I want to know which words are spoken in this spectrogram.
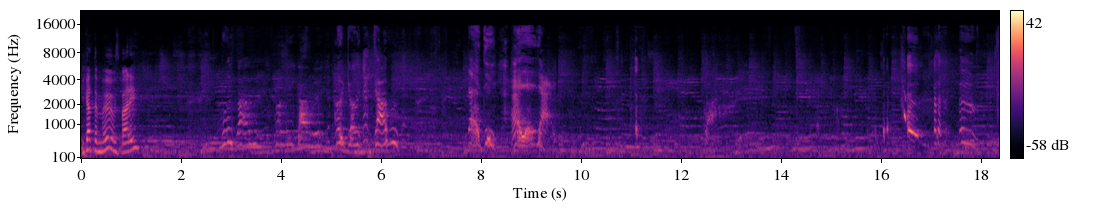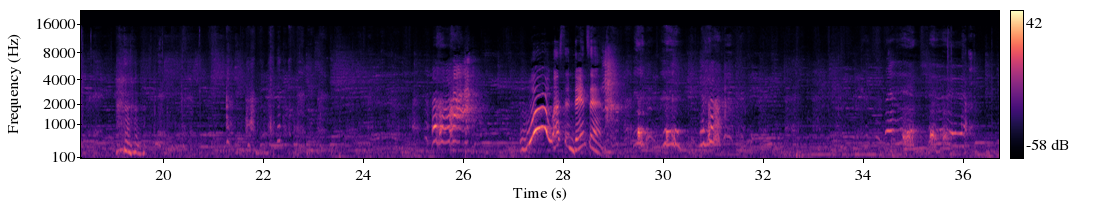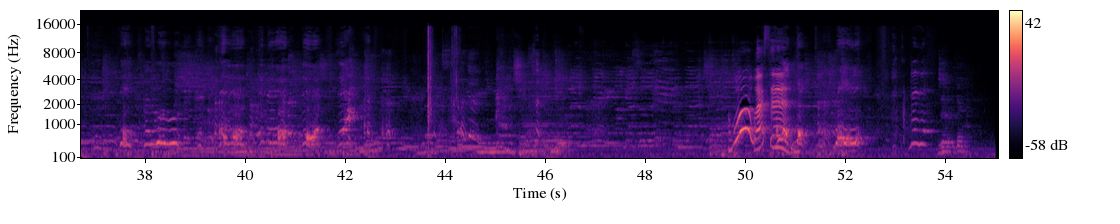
You got the moves, buddy. Woo! Weston dancing. Woo! Weston.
